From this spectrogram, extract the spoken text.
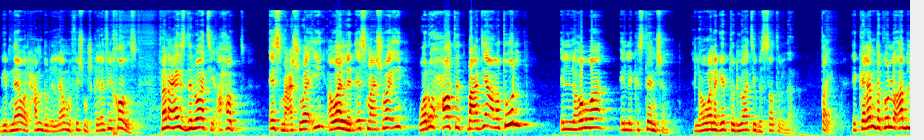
جبناه والحمد لله ومفيش مشكلة فيه خالص. فأنا عايز دلوقتي أحط اسم عشوائي أولد اسم عشوائي وأروح حاطط بعديه على طول اللي هو ال extension اللي هو أنا جبته دلوقتي بالسطر ده. طيب الكلام ده كله قبل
